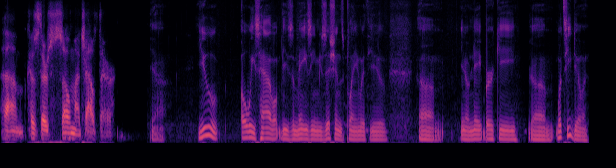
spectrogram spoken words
because there's so much out there. Yeah. You always have these amazing musicians playing with you. Um, you know, Nate Birkey. Um, what's he doing?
